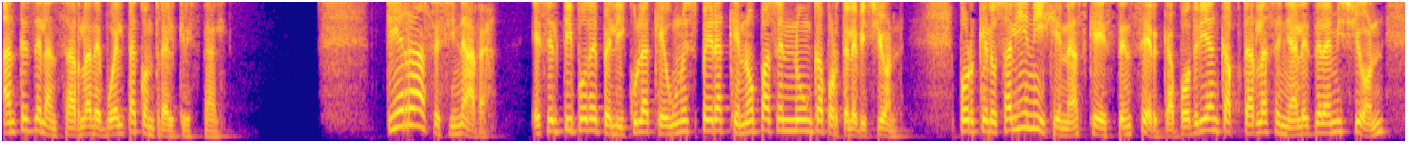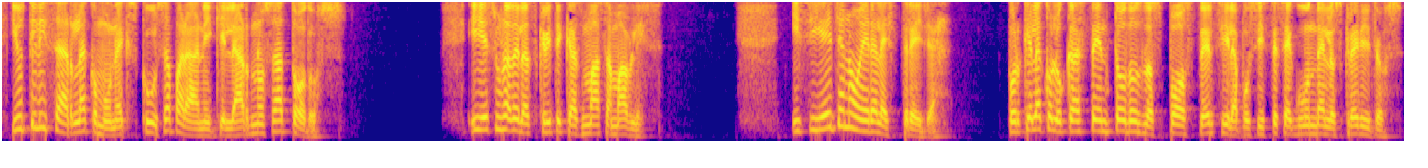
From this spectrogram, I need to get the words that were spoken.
antes de lanzarla de vuelta contra el cristal. Tierra Asesinada es el tipo de película que uno espera que no pasen nunca por televisión, porque los alienígenas que estén cerca podrían captar las señales de la emisión y utilizarla como una excusa para aniquilarnos a todos. Y es una de las críticas más amables. ¿Y si ella no era la estrella? ¿Por qué la colocaste en todos los pósters y la pusiste segunda en los créditos?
